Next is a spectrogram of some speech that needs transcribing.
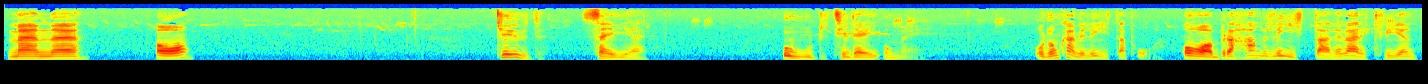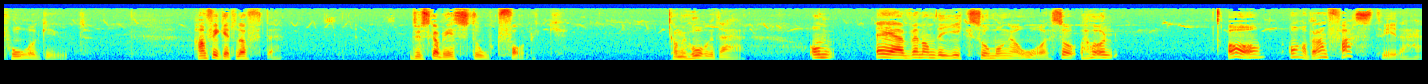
Men eh, ja, Gud säger ord till dig och mig. Och de kan vi lita på. Abraham litade verkligen på Gud. Han fick ett löfte. Du ska bli ett stort folk. Kom ihåg det här. Om, även om det gick så många år så höll ja, Abraham fast vid det här.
